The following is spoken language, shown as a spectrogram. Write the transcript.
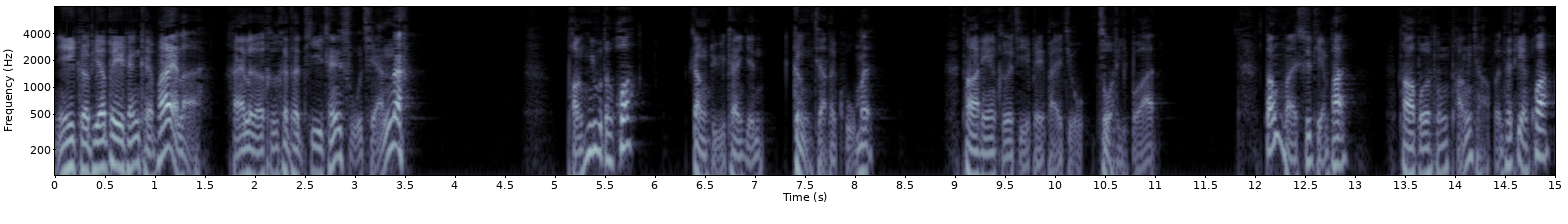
你可别被人给卖了，还乐呵呵的替人数钱呢。朋友的话让吕占银更加的苦闷，他连喝几杯白酒，坐立不安。当晚十点半，他拨通唐雅文的电话，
